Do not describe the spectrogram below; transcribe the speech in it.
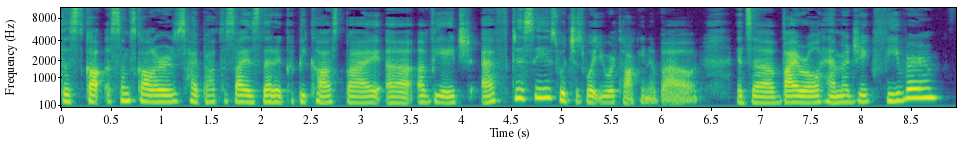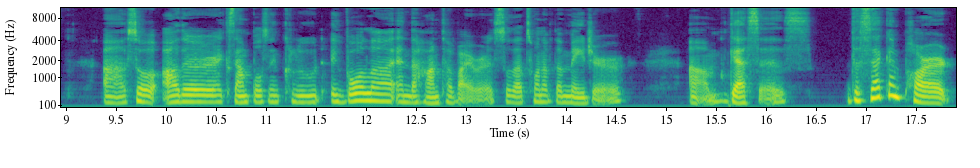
the scho- some scholars hypothesize that it could be caused by uh, a VHF disease, which is what you were talking about. It's a viral hemorrhagic fever. Uh, so other examples include Ebola and the hantavirus. So that's one of the major um, guesses. The second part,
